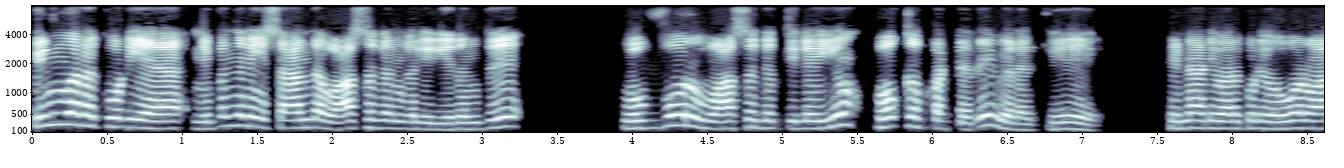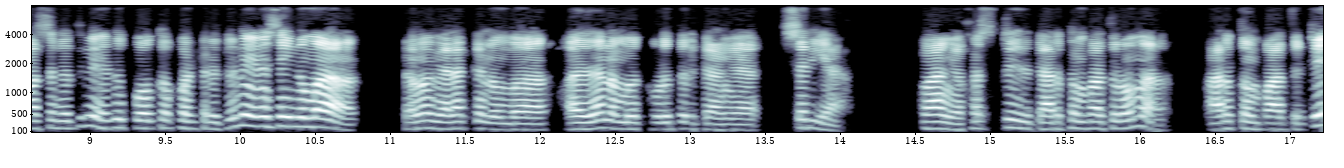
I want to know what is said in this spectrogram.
பின்வரக்கூடிய நிபந்தனை சார்ந்த வாசகங்களில் இருந்து ஒவ்வொரு வாசகத்திலேயும் போக்கப்பட்டதை விளக்கு. பின்னாடி வரக்கூடிய ஒவ்வொரு வாசகத்திலும் எது போக்கப்பட்டிருக்குன்னு என்ன செய்யணுமா? நம்ம விளக்கணுமா? அதுதான் நம்மளுக்கு கொடுத்துருக்காங்க. சரியா? வாங்க ஃபர்ஸ்ட் இதுக்கு அர்த்தம் பார்த்துருவோமா? அர்த்தம் பார்த்துட்டு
